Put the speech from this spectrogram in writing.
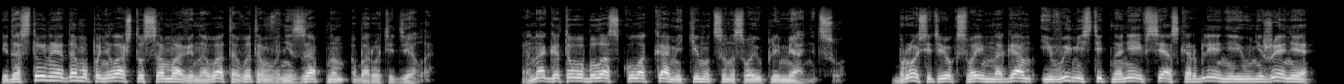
и достойная дама поняла, что сама виновата в этом внезапном обороте дела. Она готова была с кулаками кинуться на свою племянницу, бросить ее к своим ногам и выместить на ней все оскорбления и унижения,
